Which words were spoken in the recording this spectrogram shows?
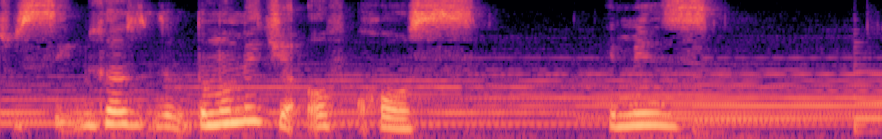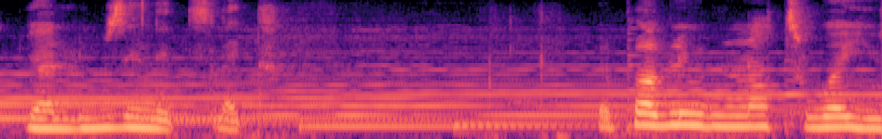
to see because the, the moment you're off course, it means you are losing it. Like you're probably not where you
